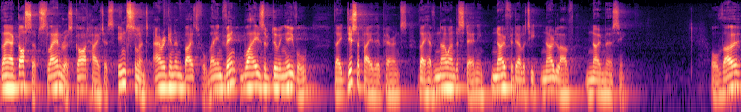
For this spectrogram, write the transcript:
They are gossips, slanderous, God haters, insolent, arrogant, and boastful. They invent ways of doing evil. They disobey their parents. They have no understanding, no fidelity, no love, no mercy. Although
